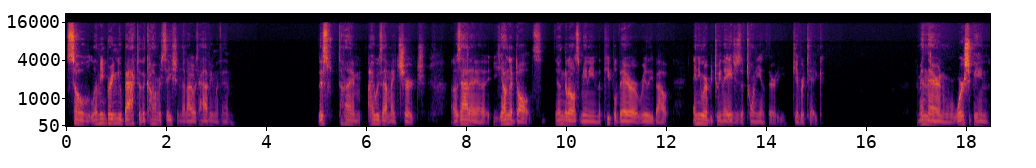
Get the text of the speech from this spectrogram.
So let me bring you back to the conversation that I was having with him. This time I was at my church. I was at a young adults. Young adults meaning the people there are really about anywhere between the ages of 20 and 30, give or take. I'm in there and we're worshiping,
